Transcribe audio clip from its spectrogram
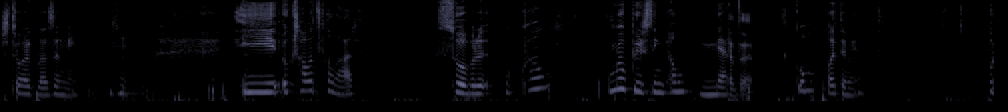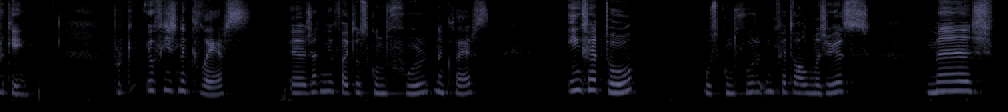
Estou orgulhosa de mim. E eu gostava de falar sobre o quão o meu piercing é uma merda. Completamente. Porquê? Porque eu fiz na Claire's, eh, já tinha feito o segundo furo na Claire's, infectou, o segundo furo infectou algumas vezes, mas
